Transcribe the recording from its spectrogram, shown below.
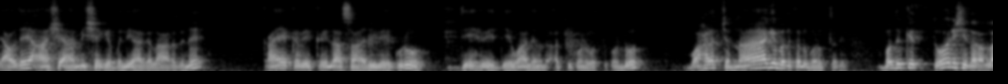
ಯಾವುದೇ ಆಶೆ ಆಮಿಷೆಗೆ ಬಲಿಯಾಗಲಾರದೇ ಕಾಯಕವೇ ಕೈಲಾಸ ಅರಿವೇ ಗುರು, ದೇಹವೇ ದೇವಾಲಯವನ್ನು ಅಪ್ಪಿಕೊಂಡು ಒಪ್ಪಿಕೊಂಡು ಬಹಳ ಚೆನ್ನಾಗಿ ಬದುಕಲು ಬರುತ್ತದೆ. ಬದುಕೆ ತೋರಿಸಿದರಲ್ಲ,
